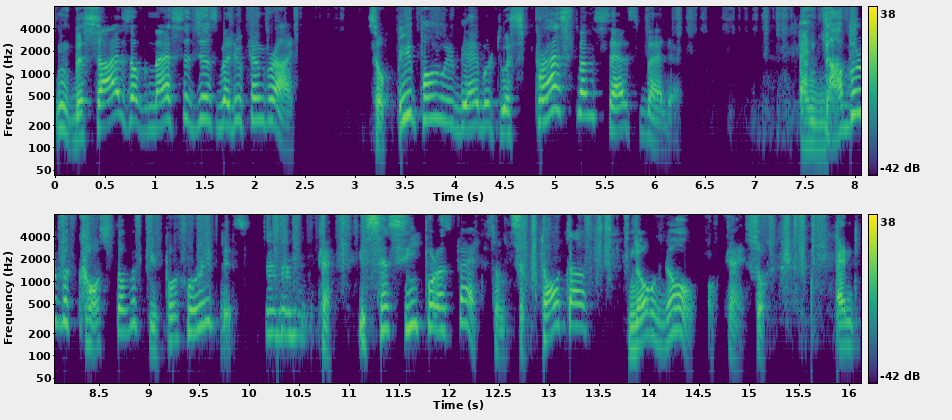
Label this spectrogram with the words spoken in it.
the size of messages that you can write. So people will be able to express themselves better and double the cost of the people who read this. Mm-hmm. Okay, it's as simple as that. So it's a total no, no. Okay, so and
